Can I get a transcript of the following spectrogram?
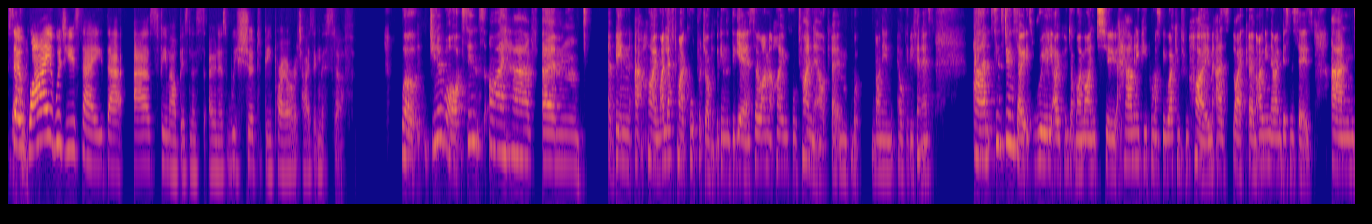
So, yeah. why would you say that as female business owners, we should be prioritizing this stuff? Well, do you know what? Since I have um, been at home, I left my corporate job at the beginning of the year, so I'm at home full time now, um, running LKB Fitness. And since doing so, it's really opened up my mind to how many people must be working from home as like um, owning their own businesses, and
